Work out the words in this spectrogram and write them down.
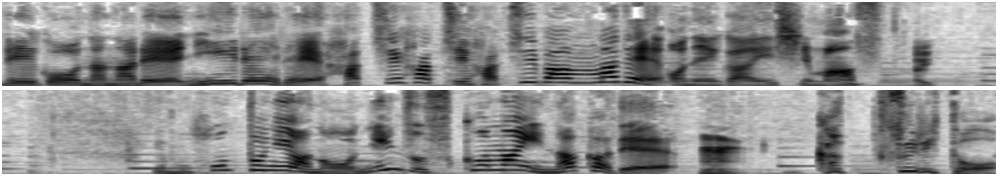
0570-200-888番までお願いします。はい。いやもう本当にあの人数少ない中でうん。がっつりと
